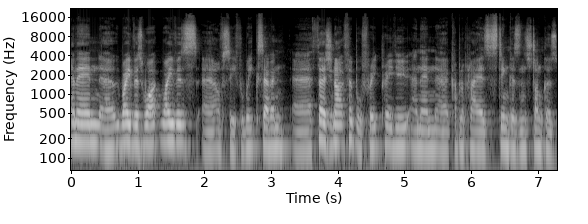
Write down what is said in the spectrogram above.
and then uh, waivers waivers uh, obviously for week seven, uh, Thursday night football preview, and then a couple of players stinkers and stonkers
